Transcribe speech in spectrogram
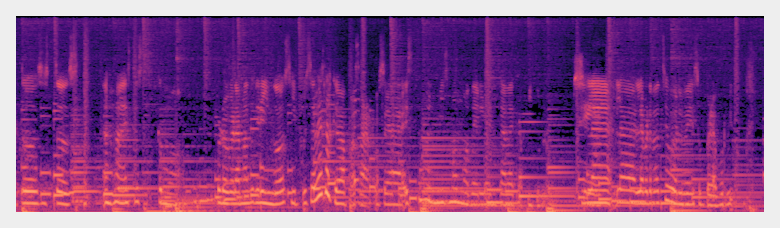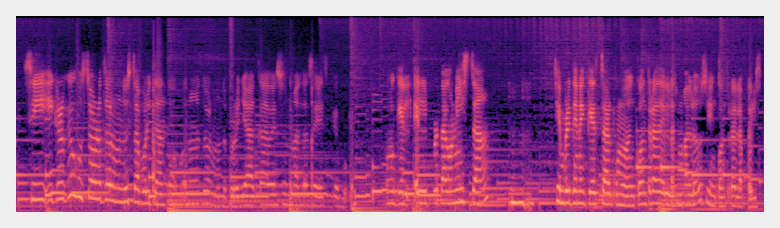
todos estos, ajá, estos como programas gringos y pues sabes lo que va a pasar, o sea, es como el mismo modelo en cada capítulo. Sí. La, la, la verdad se vuelve súper aburrido. Sí, y creo que justo ahora todo el mundo está volteando, bueno, no todo pero ya cada vez son más las series que como que el, protagonista siempre tiene que estar como en contra de los malos y en contra de la policía,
